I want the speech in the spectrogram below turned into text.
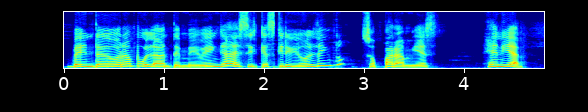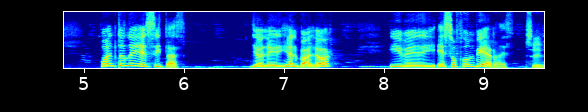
vendedora ambulante me venga a decir que escribí un libro, eso para mí es genial. ¿Cuánto necesitas? Yo le dije el valor y me di, eso fue un viernes. Sí.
